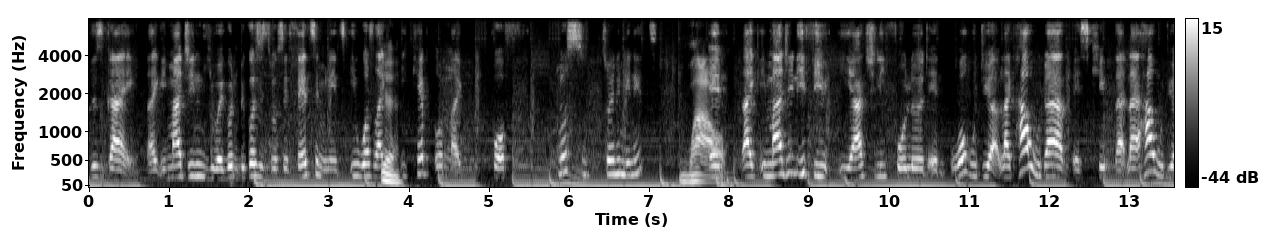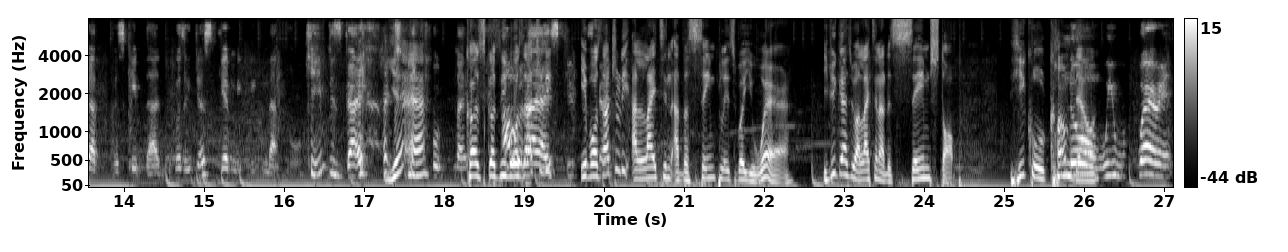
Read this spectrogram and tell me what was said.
this guy like imagine you were going because it was a 30 minutes it was like Yeah. he kept on like for f- close to 20 minutes wow. and like imagine if you he actually followed and what would you have like how would I have escaped that? Like how would you have escaped that? Because it just get me thinking that if this guy Yeah, Because because it was actually it was guy? actually alighting at the same place where you were. If you guys were alighting at the same stop, he could come no, down. we weren't.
